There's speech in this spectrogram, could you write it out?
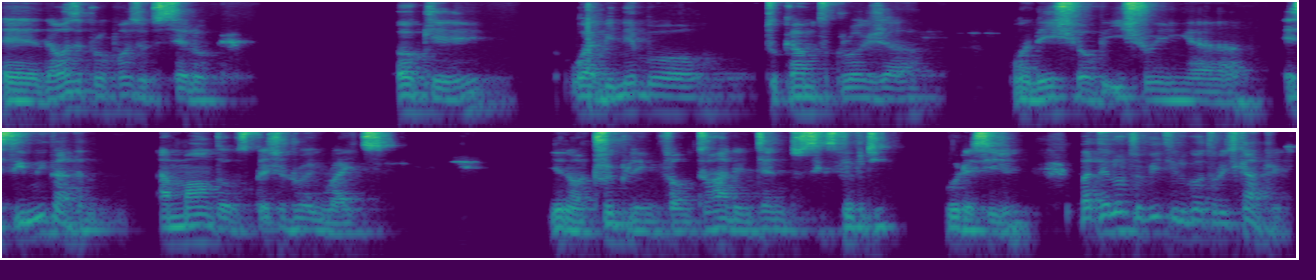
uh, there was a proposal to say, look, okay, we've been able to come to closure on the issue of issuing uh, a significant amount of special drawing rights, you know, tripling from 210 to 650. Good decision. But a lot of it will go to rich countries.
